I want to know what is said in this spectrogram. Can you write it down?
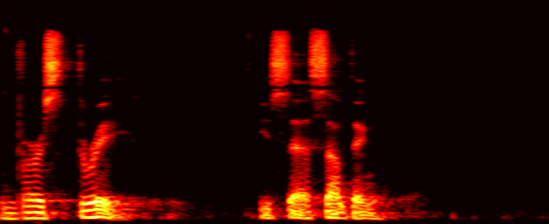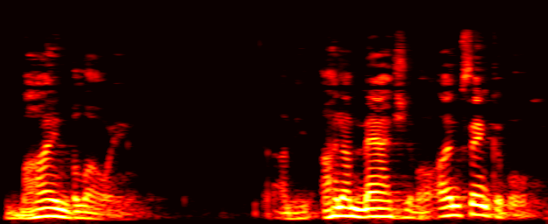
In verse 3, he says something mind blowing, I mean, unimaginable, unthinkable.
